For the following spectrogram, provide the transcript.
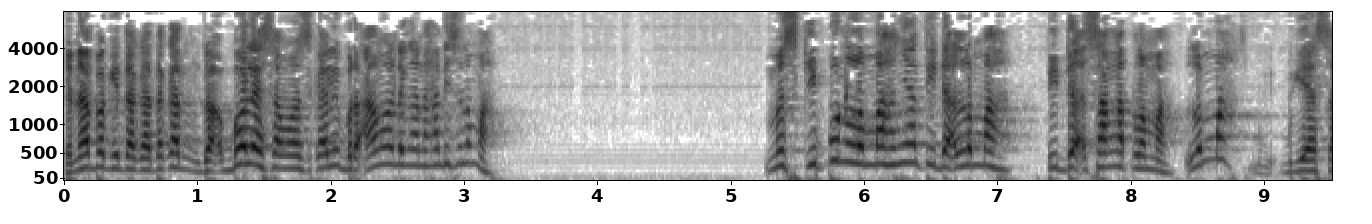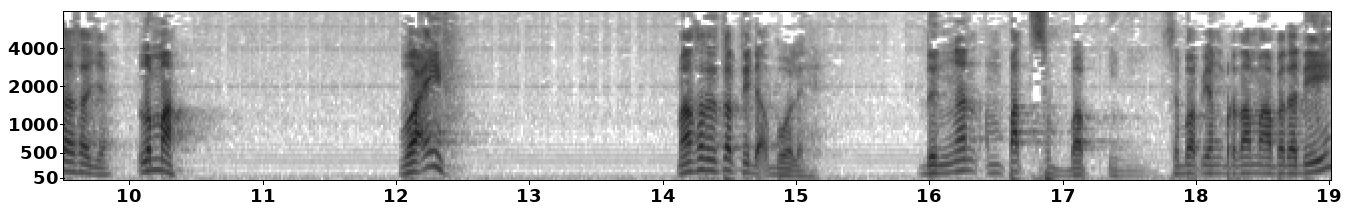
Kenapa kita katakan nggak boleh sama sekali beramal dengan hadis lemah? Meskipun lemahnya tidak lemah, tidak sangat lemah, lemah biasa saja, lemah. Waif. Maka tetap tidak boleh. Dengan empat sebab ini. Sebab yang pertama apa tadi?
